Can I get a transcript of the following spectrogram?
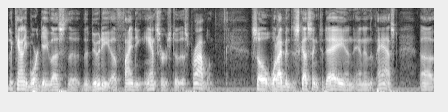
the county board gave us the, the duty of finding answers to this problem. So, what I've been discussing today and, and in the past, uh,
